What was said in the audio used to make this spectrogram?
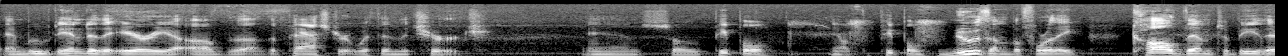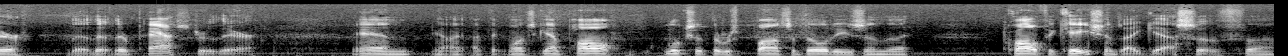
and moved into the area of the, the pastor within the church. And so people, you know, people knew them before they called them to be their their, their, their pastor there. And you know, I, I think once again, Paul looks at the responsibilities and the qualifications, I guess, of uh,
